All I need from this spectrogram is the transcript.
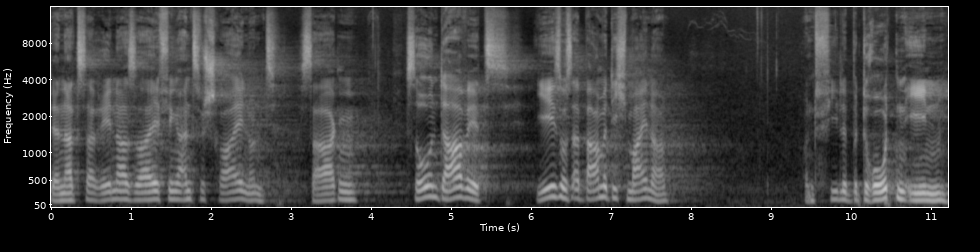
der Nazarener sei, fing an zu schreien und sagen, Sohn Davids, Jesus, erbarme dich meiner. Und viele bedrohten ihn,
